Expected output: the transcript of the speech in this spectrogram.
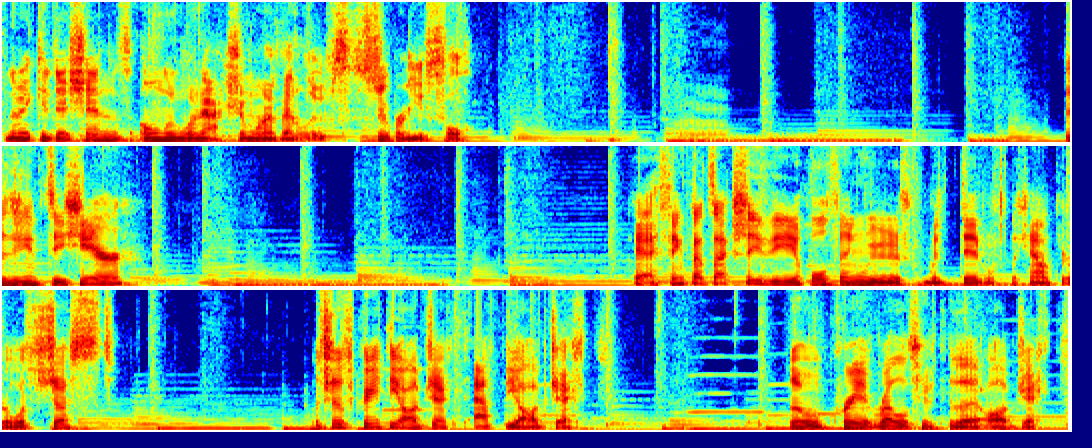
Limit conditions, only one action, one event loops. Super useful. As you can see here. Okay, I think that's actually the whole thing we, we did with the counter. Let's just... Let's just create the object at the object. So create relative to the object.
